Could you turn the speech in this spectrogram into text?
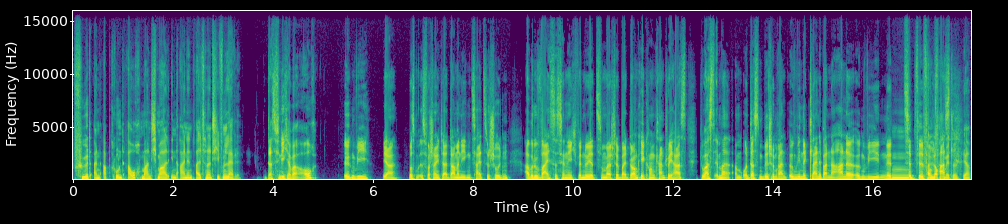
führt ein Abgrund auch manchmal in einen alternativen Level. Das finde ich aber auch irgendwie, ja, ist wahrscheinlich der damaligen Zeit zu schulden, aber du weißt es ja nicht. Wenn du jetzt zum Beispiel bei Donkey Kong Country hast, du hast immer am untersten Bildschirmrand irgendwie eine kleine Banane, irgendwie eine hm, Zipfel vom Fass. Ja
